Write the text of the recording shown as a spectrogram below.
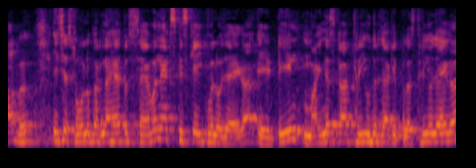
अब इसे सोल्व करना है तो सेवन एक्स किसके इक्वल हो जाएगा? एटीन माइनस का थ्री उधर जाके प्लस थ्री हो जाएगा।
